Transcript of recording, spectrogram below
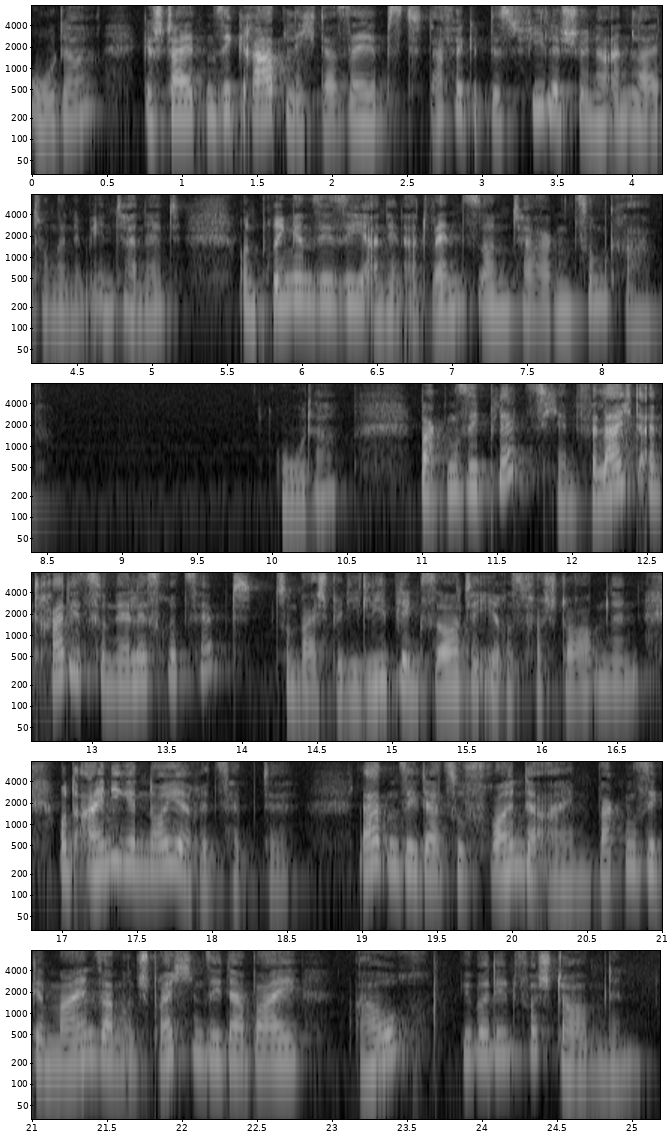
Oder gestalten Sie Grablichter selbst. Dafür gibt es viele schöne Anleitungen im Internet und bringen Sie sie an den Adventssonntagen zum Grab. Oder backen Sie Plätzchen, vielleicht ein traditionelles Rezept, zum Beispiel die Lieblingssorte Ihres Verstorbenen und einige neue Rezepte. Laden Sie dazu Freunde ein, backen Sie gemeinsam und sprechen Sie dabei auch über den Verstorbenen.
